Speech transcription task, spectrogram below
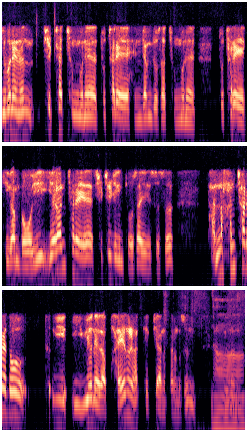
이번에는 7차 청문회, 두 차례 현장조사 청문회, 두 차례 기간 보고 이 11차례의 실질적인 조사에 있어서 단 한 차례도 이, 이 위원회가 파행을 겪지 않았다는 것은 아,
